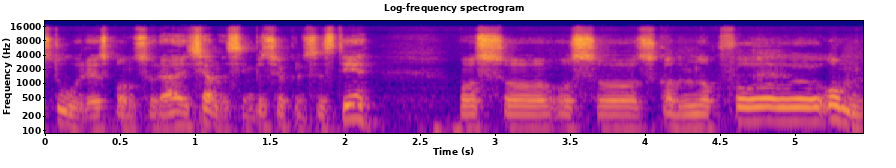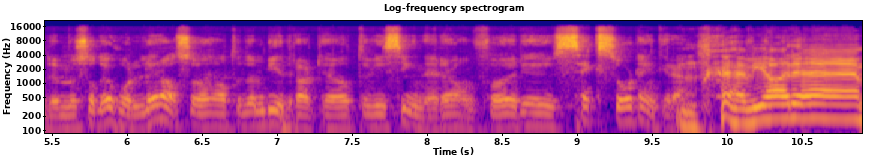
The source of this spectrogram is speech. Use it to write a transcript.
store sponsorer kjenne sin besøkelsestid. Og så, og så skal de nok få omdømme så det holder. altså At de bidrar til at vi signerer han for eh, seks år, tenker jeg. Vi har eh,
